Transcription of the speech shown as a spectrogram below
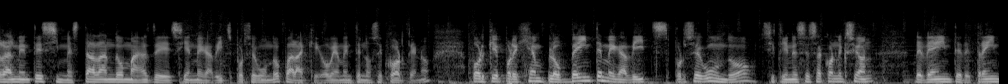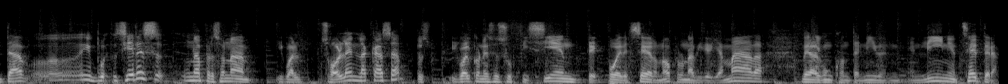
realmente si me está dando más de 100 megabits por segundo para que obviamente no se corte, ¿no? Porque, por ejemplo, 20 megabits por segundo, si tienes esa conexión de 20, de 30, pues, si eres una persona igual sola en la casa, pues igual con eso es suficiente, puede ser, ¿no? Por una videollamada, ver algún contenido en, en línea, etcétera.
